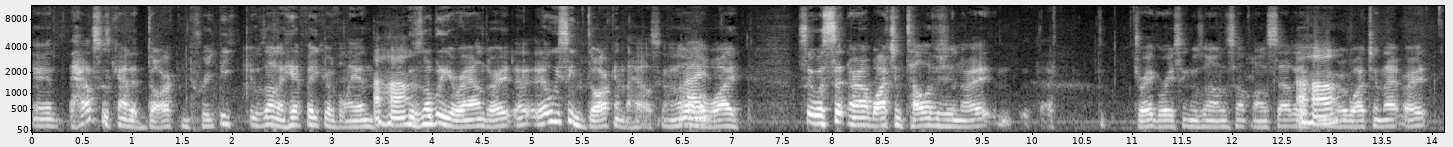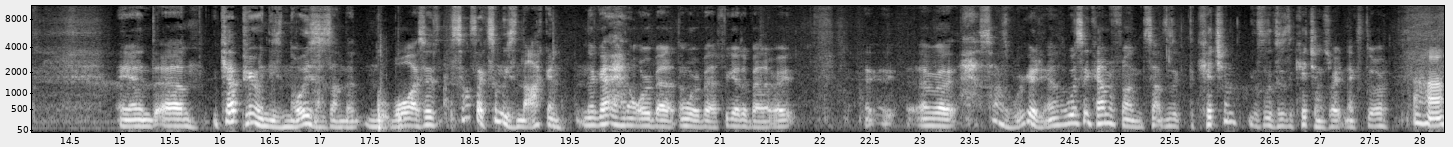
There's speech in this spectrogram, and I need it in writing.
And the house was kind of dark and creepy. It was on a half acre of land. Uh-huh. There was nobody around, right? It always seemed dark in the house. I don't Right. know why. So we're sitting around watching television, right? Drag racing was on or something on Saturday Uh-huh. afternoon. We were watching that, right? And um, kept hearing these noises on the, on the wall. I said, "It sounds like somebody's knocking." And the guy, "Don't worry about it. Don't worry about it. Forget about it." Right? I'm like, "Ah, sounds weird. You know, where's it coming from? It sounds like the kitchen. This looks like the kitchen's right next door. Uh huh.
